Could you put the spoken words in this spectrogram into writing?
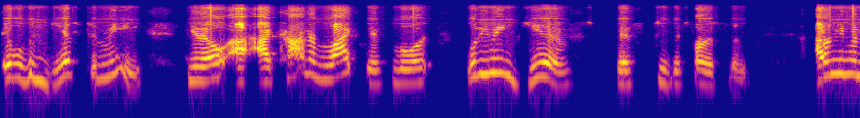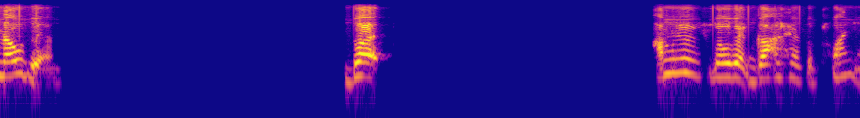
it was a gift to me. You know, I, I kind of like this, Lord. What do you mean give this to this person? I don't even know them. But many of us know that God has a plan?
